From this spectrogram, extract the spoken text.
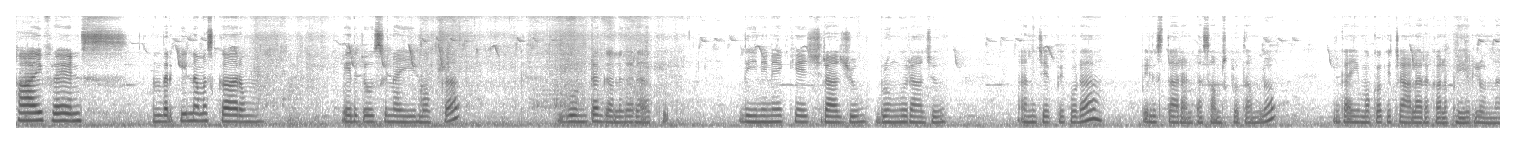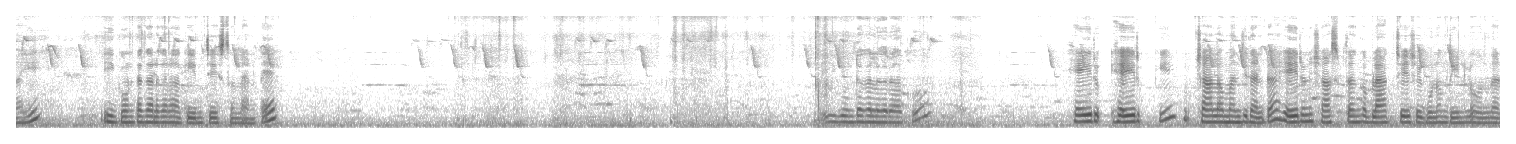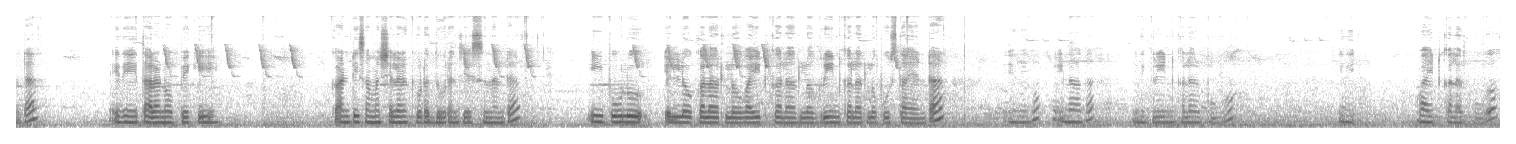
Hi friends అందరికీ నమస్కారం. మీరు చూస్తున్న ఈ మొక్క గుంట గలగరాకు. దీనినే కేష్ రాజు భృంగురాజు అని చెప్పి కూడా పిలుస్తారంట సంస్కృతంలో. ఇంకా ఈ మొక్కకి చాలా రకాల పేర్లు ఉన్నాయి. ఈ గుంట గలగరాకు ఏం చేస్తుందంటే ఈ గుంటగలగరాకు హెయిర్ హెయిర్కి చాలా మంచిదంట. హెయిర్ని శాశ్వతంగా బ్లాక్ చేసే గుణం దీంట్లో ఉందంట. ఇది తలనొప్పికి కంటి సమస్యలను కూడా దూరం చేస్తుందంట. ఈ పూలు ఎల్లో కలర్లో వైట్ కలర్లో గ్రీన్ కలర్లో పూస్తాయంట. ఇదిగో ఇలాగా ఇది గ్రీన్ కలర్ పువ్వు. ఇది వైట్ కలర్ పువ్వు.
